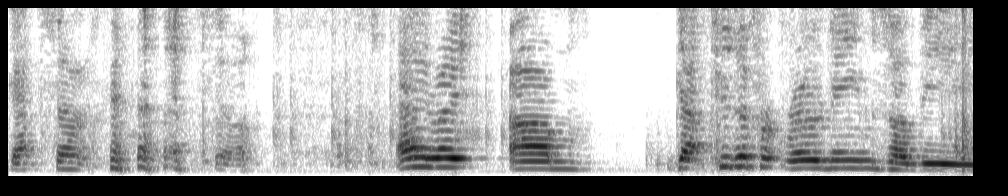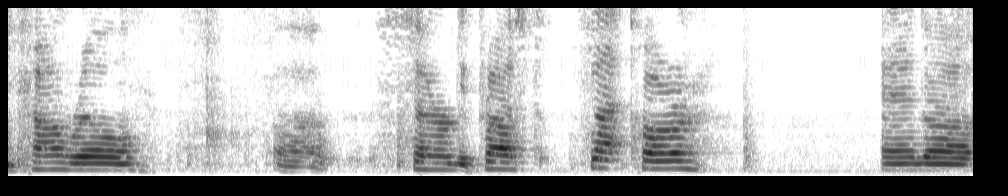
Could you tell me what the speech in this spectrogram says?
Got some, so, at any rate, um, got two different road names of the Conrail uh, center depressed flat car. And uh,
